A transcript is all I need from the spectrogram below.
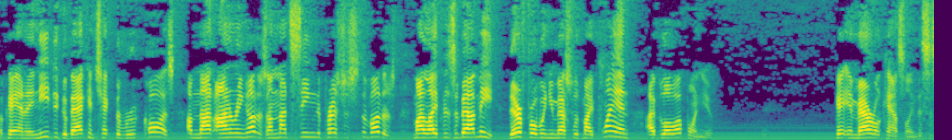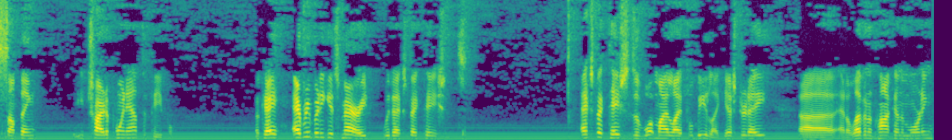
Okay, and I need to go back and check the root cause. I'm not honoring others. I'm not seeing the preciousness of others. My life is about me. Therefore, when you mess with my plan, I blow up on you. Okay, in marital counseling, this is something you try to point out to people. Okay, everybody gets married with expectations. Expectations of what my life will be like. Yesterday, uh, at 11 o'clock in the morning,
